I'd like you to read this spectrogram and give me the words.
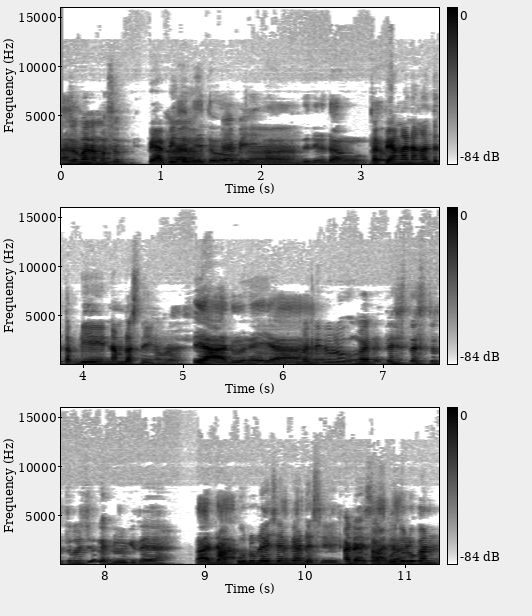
masuk mana masuk PAB itu. PAB itu PAB. Ah, jadi udah Tapi yang anangan tetap di 16 nih. 16 Iya dulu nih ya. berarti dulu nggak ada tes tes tulis juga dulu kita ya ada. Aku dulu SMP ada sih. ada sih Aku Ada. dulu kan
